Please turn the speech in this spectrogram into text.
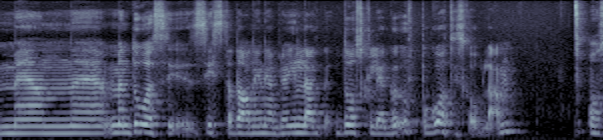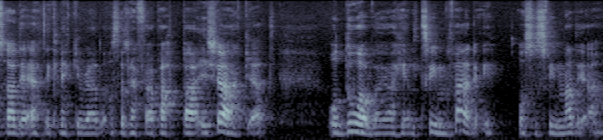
men, eh, men då si- sista dagen innan jag blev inlagd, då skulle jag gå upp och gå till skolan. Och så hade jag ätit knäckebröd och så träffade jag pappa i köket. Och då var jag helt svimfärdig. Och så svimmade jag.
